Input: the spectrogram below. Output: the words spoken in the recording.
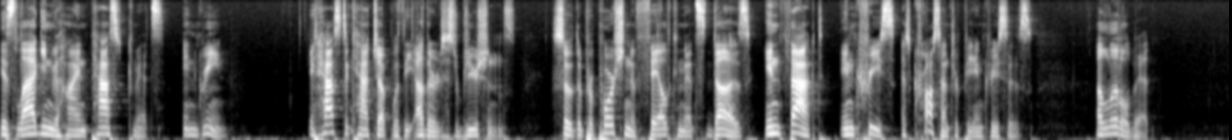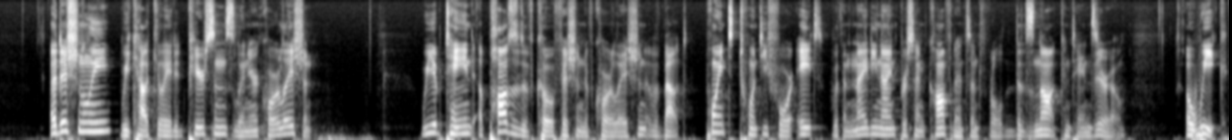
is lagging behind passed commits in green. It has to catch up with the other distributions, so the proportion of failed commits does, in fact, increase as cross entropy increases. A little bit. Additionally, we calculated Pearson's linear correlation. We obtained a positive coefficient of correlation of about 0.248 with a 99% confidence interval that does not contain zero. A weak,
